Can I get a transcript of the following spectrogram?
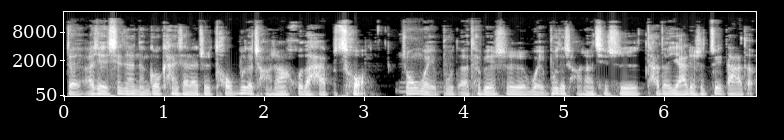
对，而且现在能够看下来，就是头部的厂商活得还不错，中尾部的，特别是尾部的厂商，其实它的压力是最大的。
